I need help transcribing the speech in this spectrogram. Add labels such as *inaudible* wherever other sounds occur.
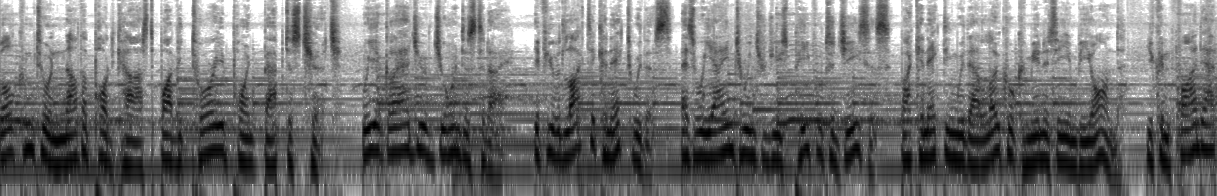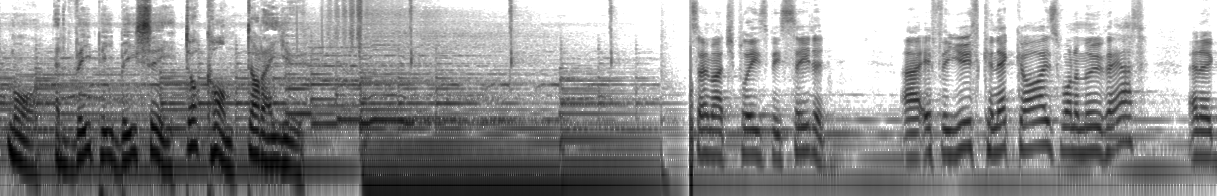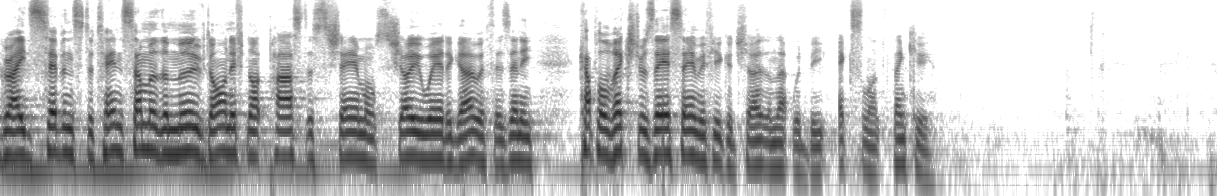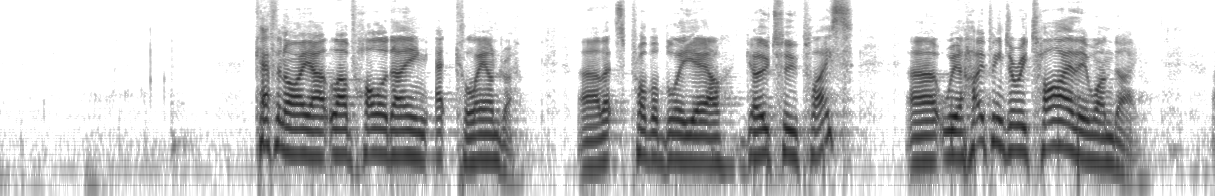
Welcome to another podcast by Victoria Point Baptist Church. We are glad you have joined us today. If you would like to connect with us as we aim to introduce people to Jesus by connecting with our local community and beyond, you can find out more at vpbc.com.au. So much, please be seated. Uh, if the Youth Connect guys want to move out, and at grades sevens to ten, some of them moved on. If not, Pastor Sam will show you where to go. If there's any couple of extras there, Sam, if you could show them, that would be excellent. Thank you. Kath and I uh, love holidaying at Caloundra. Uh, that's probably our go to place. Uh, we're hoping to retire there one day.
